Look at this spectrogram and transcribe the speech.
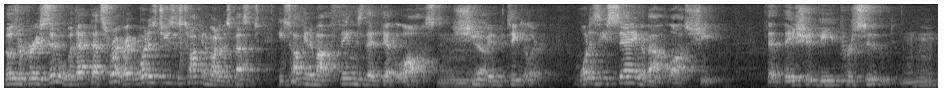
Those are very simple, but that, that's right, right? What is Jesus talking about in this passage? He's talking about things that get lost, Mm, sheep yeah. in particular. What is he saying about lost sheep? That they should be pursued. Mm-hmm.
